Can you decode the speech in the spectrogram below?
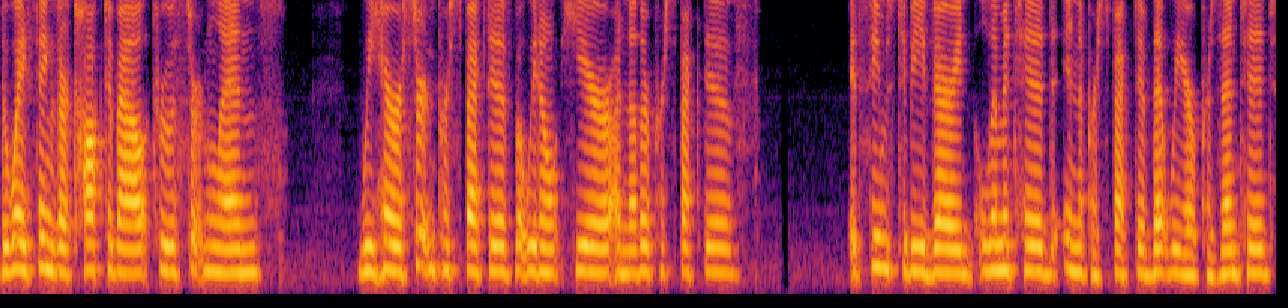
the way things are talked about through a certain lens. We hear a certain perspective, but we don't hear another perspective. It seems to be very limited in the perspective that we are presented.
